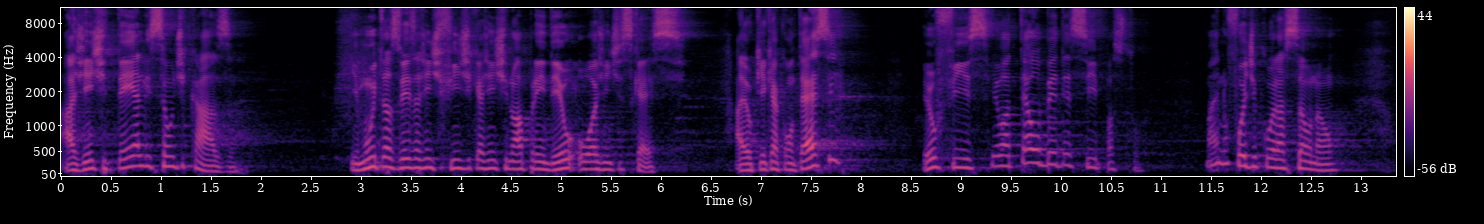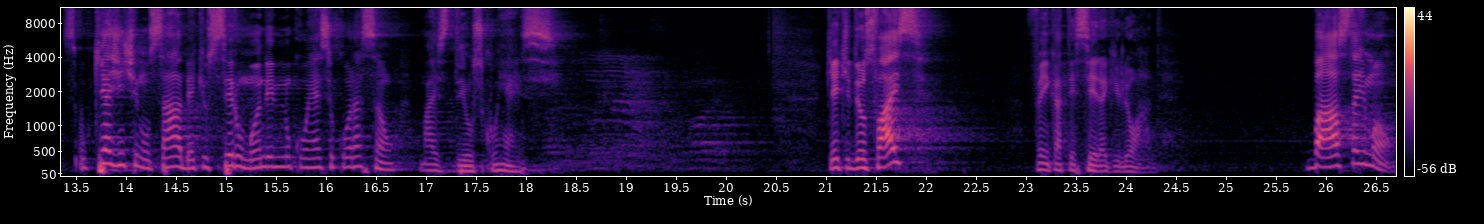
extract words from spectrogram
A gente tem a lição de casa. E muitas vezes a gente finge que a gente não aprendeu ou a gente esquece. Aí o que que acontece? Eu fiz, eu até obedeci, pastor. Mas não foi de coração não. O que a gente não sabe é que o ser humano ele não conhece o coração, mas Deus conhece. O que que Deus faz? Vem com a terceira guilhoada. Basta, irmão.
